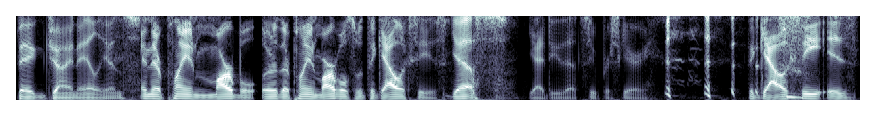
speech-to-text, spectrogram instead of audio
big, giant aliens. And they're playing marble or they're playing marbles with the galaxies. Yes. Yeah, dude, that's super scary. the galaxy is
